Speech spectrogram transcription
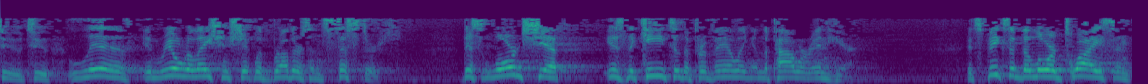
to, to live in real relationship with brothers and sisters. This lordship is the key to the prevailing and the power in here. It speaks of the Lord twice, and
